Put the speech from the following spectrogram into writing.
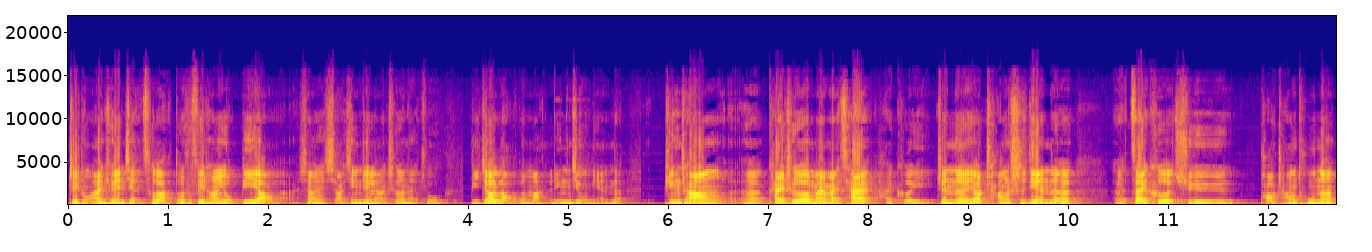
这种安全检测啊都是非常有必要的。像小新这辆车呢，就比较老了嘛，零九年的。平常呃开车买买菜还可以，真的要长时间的呃载客去跑长途呢，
